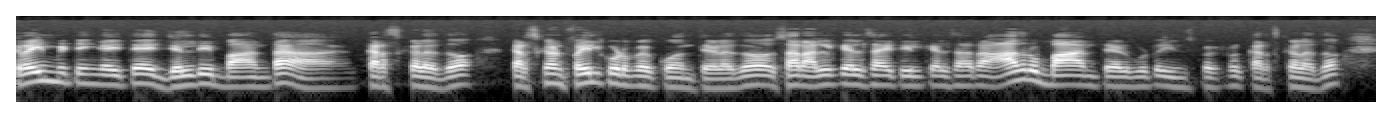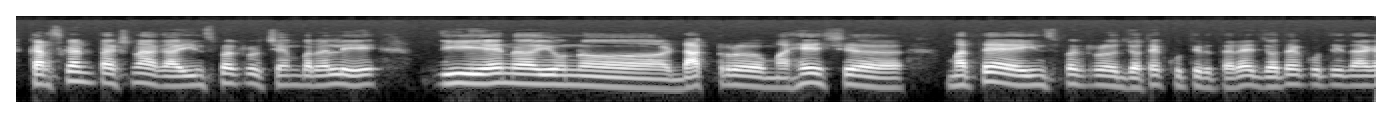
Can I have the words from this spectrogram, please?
ಕ್ರೈಮ್ ಮೀಟಿಂಗ್ ಐತೆ, ಜಲ್ದಿ ಬಾ ಅಂತ ಕರ್ಸ್ಕೊಳ್ಳೋದು. ಕರ್ಸ್ಕೊಂಡು ಫೈಲ್ ಕೊಡಬೇಕು ಅಂತ ಹೇಳೋದು. ಸರ್, ಅಲ್ಲಿ ಕೆಲಸ ಆಯ್ತು, ಇಲ್ಲಿ ಕೆಲಸ ಆದ್ರೆ ಆದರೂ ಬಾ ಅಂತ ಹೇಳ್ಬಿಟ್ಟು ಇನ್ಸ್ಪೆಕ್ಟ್ರು ಕರ್ಸ್ಕೊಳ್ಳೋದು. ಕರ್ಸ್ಕೊಂಡ ತಕ್ಷಣ ಇನ್ಸ್ಪೆಕ್ಟ್ರ್ ಚೇಂಬರಲ್ಲಿ ಈ ಏನು ಇವನು ಡಾಕ್ಟ್ರ್ ಮಹೇಶ್ ಮತ್ತೆ ಇನ್ಸ್ಪೆಕ್ಟ್ರ್ ಜೊತೆ ಕೂತಿರ್ತಾರೆ. ಜೊತೆ ಕೂತಿದ್ದಾಗ,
